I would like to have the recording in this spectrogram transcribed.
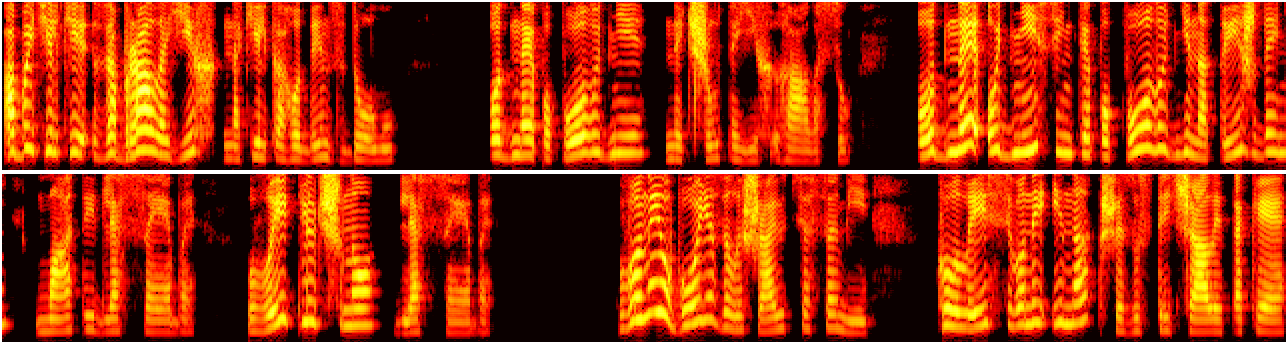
аби тільки забрала їх на кілька годин з дому. Одне пополудні не чути їх галасу. Одне однісіньке пополудні на тиждень мати для себе, виключно для себе. Вони обоє залишаються самі. Колись вони інакше зустрічали таке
